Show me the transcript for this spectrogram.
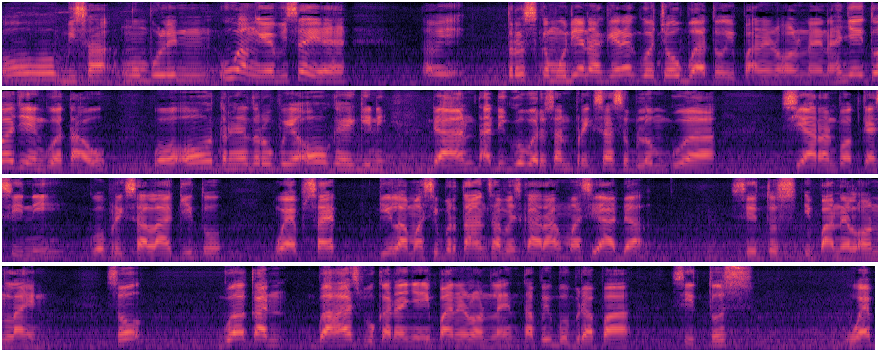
Oh bisa ngumpulin uang ya bisa ya? Tapi terus kemudian akhirnya gue coba tuh panen online. Hanya itu aja yang gue tahu. Bahwa oh ternyata rupiah oh kayak gini. Dan tadi gue barusan periksa sebelum gue siaran podcast ini gue periksa lagi tuh website gila masih bertahan sampai sekarang masih ada situs e-panel online. So gue akan bahas bukan hanya e-panel online tapi beberapa situs web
